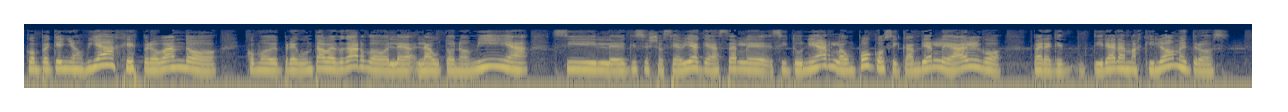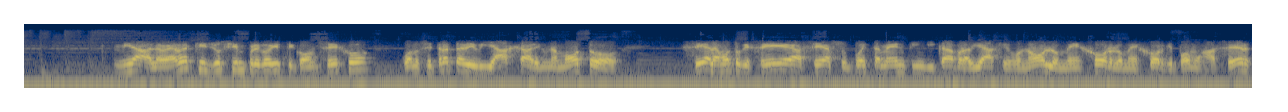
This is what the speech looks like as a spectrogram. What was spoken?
con pequeños viajes, probando, como preguntaba Edgardo, la, autonomía, si, qué sé yo, si había que hacerle, si tunearla un poco, si cambiarle algo para que tirara más kilómetros? Mira, la verdad es que yo siempre doy este consejo cuando se trata de viajar en una moto, sea la moto que sea, sea supuestamente indicada para viajes o no, lo mejor, lo mejor que podemos hacer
